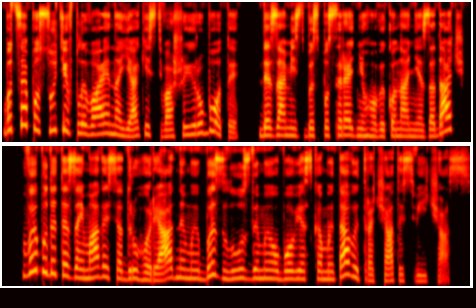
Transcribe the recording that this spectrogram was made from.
Бо це, по суті, впливає на якість вашої роботи, де замість безпосереднього виконання задач ви будете займатися другорядними, безглуздими обов'язками та витрачати свій час.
